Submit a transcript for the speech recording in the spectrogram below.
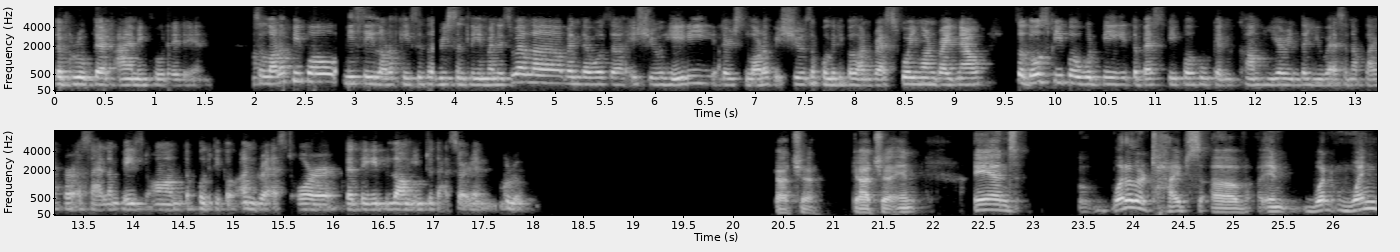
the group that I'm included in. So a lot of people, we see a lot of cases recently in Venezuela when there was an issue, Haiti, there's a lot of issues of political unrest going on right now. So those people would be the best people who can come here in the US and apply for asylum based on the political unrest or that they belong into that certain group. Gotcha. Gotcha. And and what other types of and what when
